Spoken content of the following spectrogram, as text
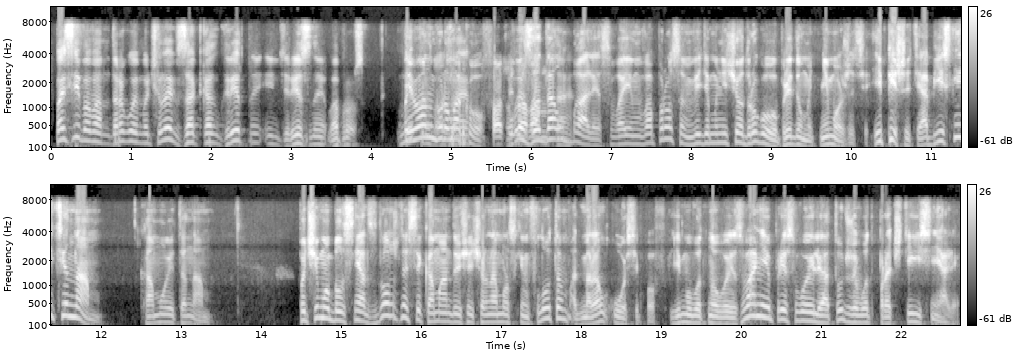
Спасибо вам, дорогой мой человек, за конкретный интересный вопрос. Мы Иван Бурлаков, Спасибо вы задолбали да. своим вопросом, видимо, ничего другого придумать не можете. И пишите, объясните нам, Кому это нам? Почему был снят с должности командующий Черноморским флотом адмирал Осипов? Ему вот новое звание присвоили, а тут же вот прочти и сняли.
